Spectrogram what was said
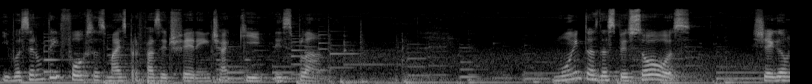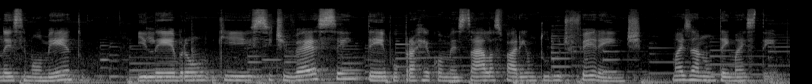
e você não tem forças mais para fazer diferente aqui nesse plano. Muitas das pessoas chegam nesse momento e lembram que se tivessem tempo para recomeçar, elas fariam tudo diferente, mas já não tem mais tempo.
